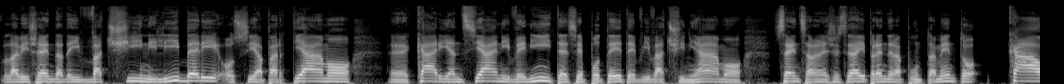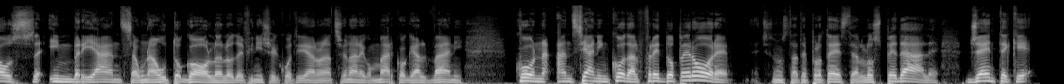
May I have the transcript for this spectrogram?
la vicenda dei vaccini liberi, ossia partiamo, eh, cari anziani, venite se potete, vi vacciniamo senza la necessità di prendere appuntamento. Caos in Brianza, un autogol, lo definisce il quotidiano nazionale con Marco Galvani, con anziani in coda al freddo per ore, ci sono state proteste all'ospedale, gente che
